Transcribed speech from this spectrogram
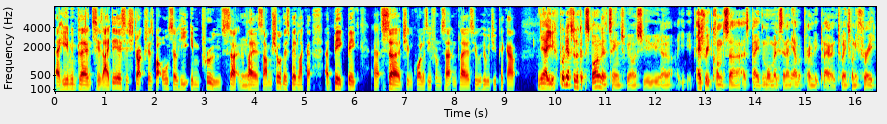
uh, he implements his ideas, his structures, but also he improves certain mm. players. So I'm sure there's been like a, a big, big uh, surge in quality from certain players. Who who would you pick out? Yeah, you probably have to look at the spine of the team to be honest. You you know, Ezri Konsa has played more minutes than any other Premier League player in 2023.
